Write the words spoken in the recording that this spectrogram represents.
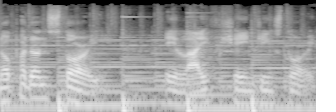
n o p a d o n Story a life changing story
